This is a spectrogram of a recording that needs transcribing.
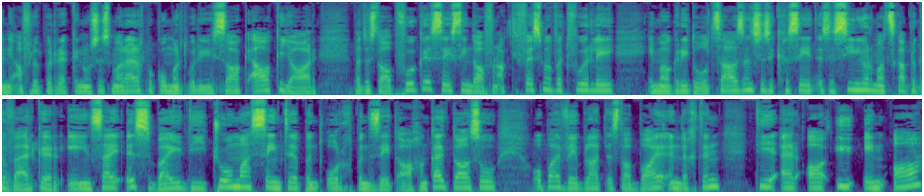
in die afgelope ruk en ons is maar regtig bekommerd oor hierdie saak elke jaar wat ons daarop fokus. 16 dae van aktivisme wat voorlê en Margriet Holtzhausen soos ek gesê het is 'n senior maatskaplike werker en sy is by die traumacenter.org.za. Gaan kyk daarso op haar webblad is daar baie inligting T R A U M A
